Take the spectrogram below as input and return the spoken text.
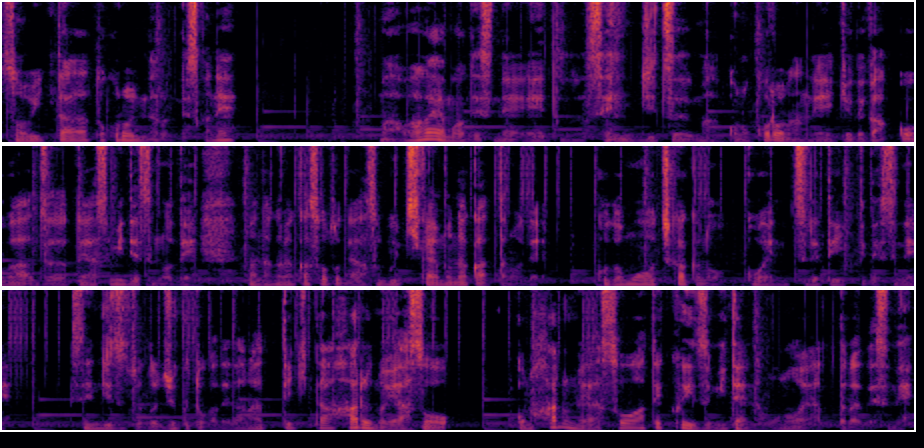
そういったところになるんですかね。まあ、我が家もですね、えっ、と、先日、まあ、このコロナの影響で学校がずっと休みですので、まあ、なかなか外で遊ぶ機会もなかったので、子供を近くの公園に連れて行ってですね、先日ちょっと塾とかで習ってきた春の野草、この春の野草当てクイズみたいなものをやったらですね、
